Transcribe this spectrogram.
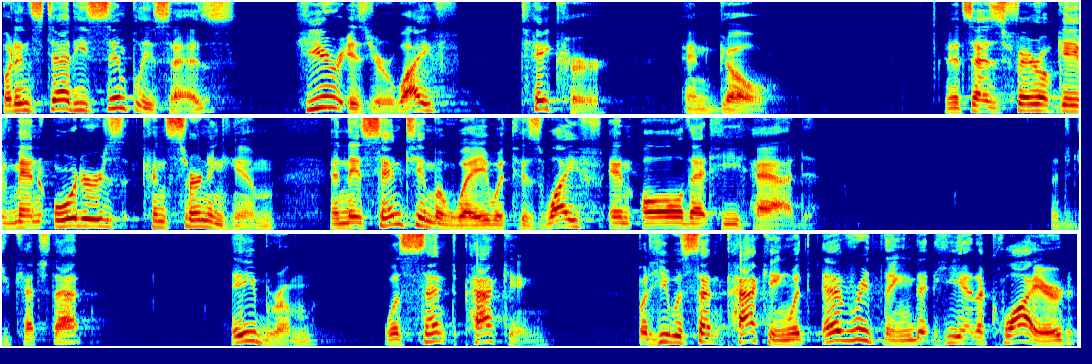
but instead he simply says, Here is your wife, take her and go. And it says, Pharaoh gave men orders concerning him, and they sent him away with his wife and all that he had. Now, did you catch that? Abram was sent packing, but he was sent packing with everything that he had acquired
